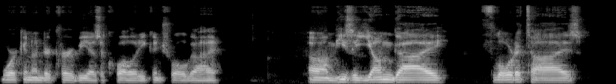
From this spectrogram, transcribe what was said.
working under Kirby as a quality control guy. Um, he's a young guy, Florida ties,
